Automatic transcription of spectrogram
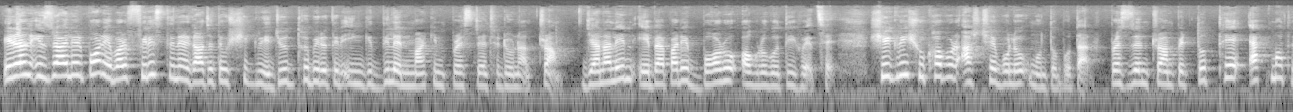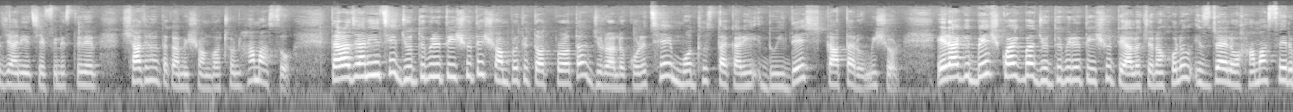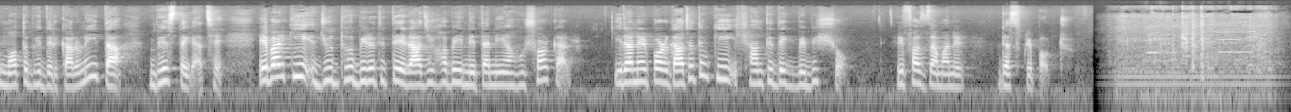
ইরান, ইসরায়েলের পর এবার ফিলিস্তিনের গাজাতেও শীঘ্রই যুদ্ধবিরতির ইঙ্গিত দিলেন মার্কিন প্রেসিডেন্ট ডোনাল্ড ট্রাম্প। জানালেন, এ ব্যাপারে বড় অগ্রগতি হয়েছে। শীঘ্রই সুখবর আসছে বলেও মন্তব্য তার। প্রেসিডেন্ট ট্রাম্পের তথ্যে একমত জানিয়েছে ফিলিস্তিনের স্বাধীনতাকামী সংগঠন হামাসও। তারা জানিয়েছে, যুদ্ধবিরতি ইস্যুতে সম্প্রতি তৎপরতা জোরালো করেছে মধ্যস্থাকারী দুই দেশ, কাতার ও মিশর। এর আগে বেশ কয়েকবার যুদ্ধবিরতি ইস্যুতে আলোচনা হলেও ইসরায়েল ও হামাসের মতভেদের কারণেই তা ভেস্তে গেছে। এবার কি যুদ্ধবিরতিতে রাজি হবে নেতানিয়াহু সরকার? ইরানের পর গাজাতেও কি শান্তি দেখবে বিশ্ব? Rifaz জামানের desk report.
